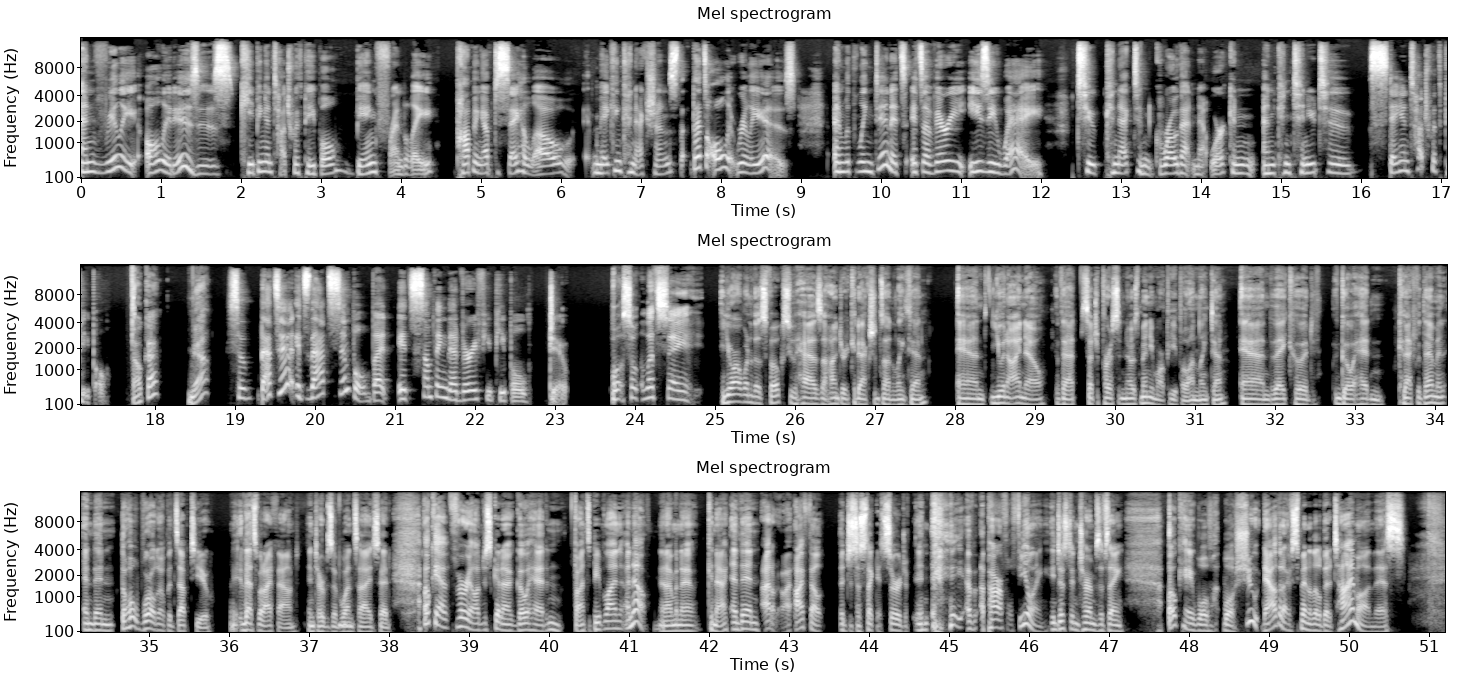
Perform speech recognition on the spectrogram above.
And really, all it is is keeping in touch with people, being friendly, popping up to say hello, making connections. That's all it really is. And with LinkedIn, it's it's a very easy way to connect and grow that network and and continue to stay in touch with people. Okay. Yeah. So that's it. It's that simple, but it's something that very few people do. Well, so let's say you are one of those folks who has 100 connections on LinkedIn. And you and I know that such a person knows many more people on LinkedIn, and they could go ahead and connect with them. And, and then the whole world opens up to you that's what I found in terms of one side said, okay, for real, I'm just going to go ahead and find some people I, I know and I'm going to connect. And then I don't know, I, I felt just a, like a surge of a powerful feeling just in terms of saying, okay, well, well, shoot, now that I've spent a little bit of time on this,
